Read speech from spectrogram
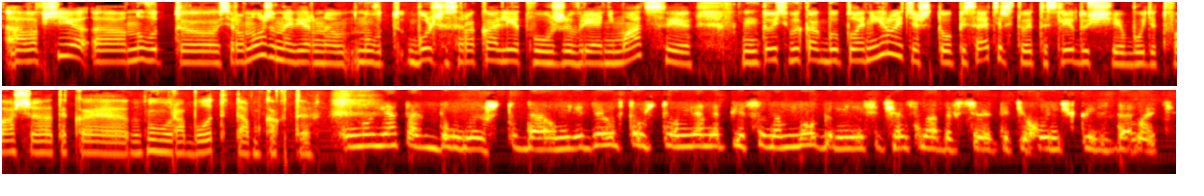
А вообще, э, ну вот э, все равно же, наверное, ну вот больше 40 лет вы уже в реанимации. То есть вы как бы планируете, что писательство это следующая будет ваша такая, ну, работа там как-то? Ну, я так думаю, что да. У меня дело в том, что у меня написано много, мне сейчас надо все это тихонечко издавать.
